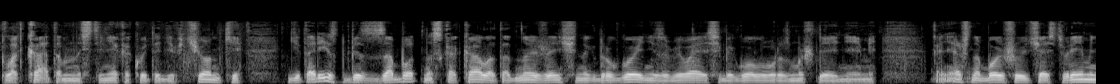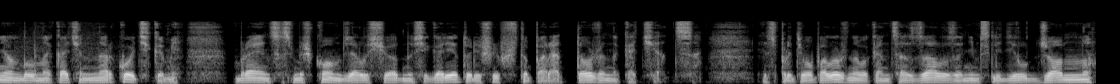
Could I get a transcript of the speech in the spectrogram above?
плакатом на стене какой-то девчонки. Гитарист беззаботно скакал от одной женщины к другой, не забивая себе голову размышлениями. Конечно, большую часть времени он был накачан наркотиками. Брайан со смешком взял еще одну сигарету, решив, что пора тоже накачаться. Из противоположного конца зала за ним следил Джонно,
